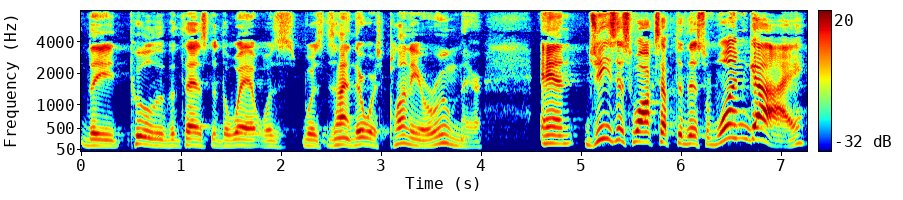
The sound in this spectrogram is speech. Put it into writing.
the pool of Bethesda the way it was, was designed, there was plenty of room there. And Jesus walks up to this one guy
